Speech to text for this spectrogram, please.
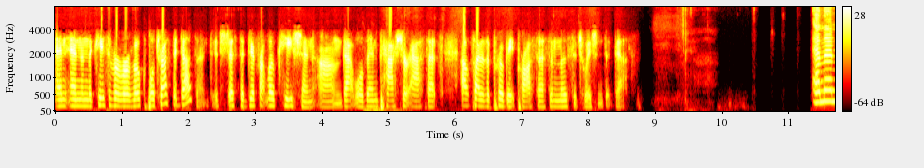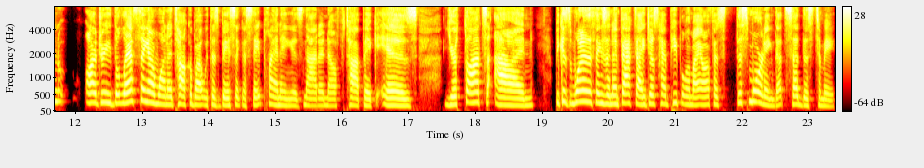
And, and in the case of a revocable trust, it doesn't. It's just a different location um, that will then pass your assets outside of the probate process in most situations at death. And then Audrey, the last thing I want to talk about with this basic estate planning is not enough topic is your thoughts on because one of the things, and in fact, I just had people in my office this morning that said this to me.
